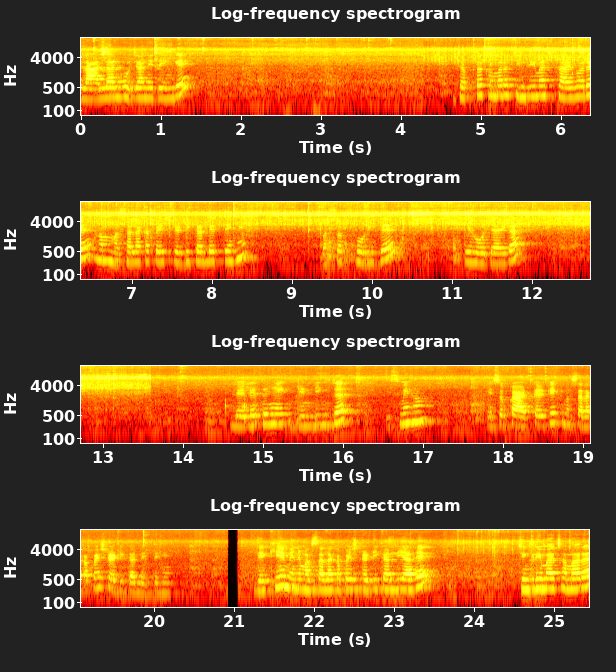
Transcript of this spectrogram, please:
लाल लाल हो जाने देंगे। जब तक हमारा चिंगड़ी माछ फ्राई हो रहे हैं, हम मसाला का पेस्ट रेडी कर लेते हैं। बस अब थोड़ी देर ये हो जाएगा। ले लेते हैं एक ग्रिंडिंग जार इसमें हम ये सब का ऐड करके मसाला का पेस्ट रेडी कर लेते हैं। देखिए, मैंने मसाला का पेस्ट रेडी कर लिया है। चिंगड़ी माछ हमारा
